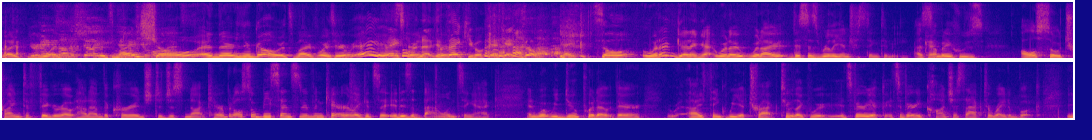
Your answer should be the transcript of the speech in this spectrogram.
like Your name's one- on the show, you It's my what you show, and there you go. It's my voice. Here, hey, Thanks, excellent. Darren. Yeah, thank you. Okay, okay. So, hey, So what I'm getting at, what I, what I, this is really interesting to me as Okay. somebody who's also trying to figure out how to have the courage to just not care, but also be sensitive and care. Like it's a, it is a balancing act, and what we do put out there, I think we attract too. Like we're, it's very, it's a very conscious act to write a book. You,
